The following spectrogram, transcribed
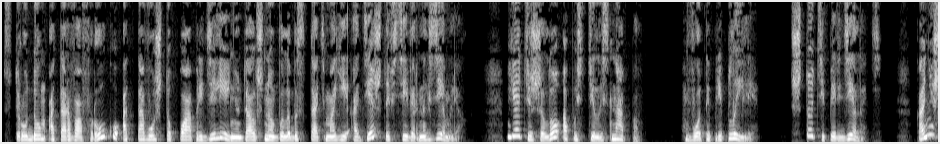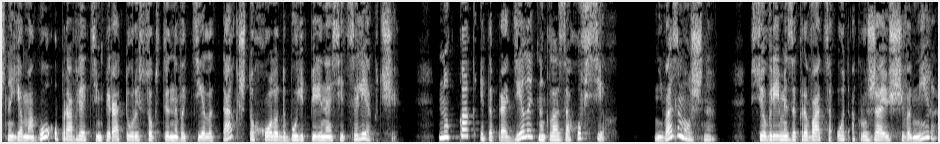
С трудом оторвав руку от того, что по определению должно было бы стать моей одеждой в северных землях, я тяжело опустилась на пол. Вот и приплыли. Что теперь делать? Конечно, я могу управлять температурой собственного тела так, что холод будет переноситься легче. Но как это проделать на глазах у всех? Невозможно. Все время закрываться от окружающего мира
